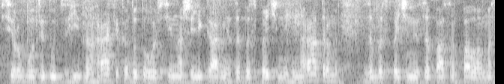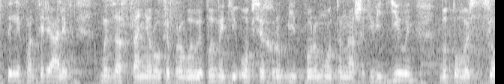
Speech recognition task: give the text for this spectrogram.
Всі роботи йдуть згідно графіка. До того ж, всі наші лікарні забезпечені генераторами, забезпечені запасом паливо-мастильних матеріалів. Ми за останні роки провели великий обсяг робіт по ремонту наших відділень. До того ж, 7,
